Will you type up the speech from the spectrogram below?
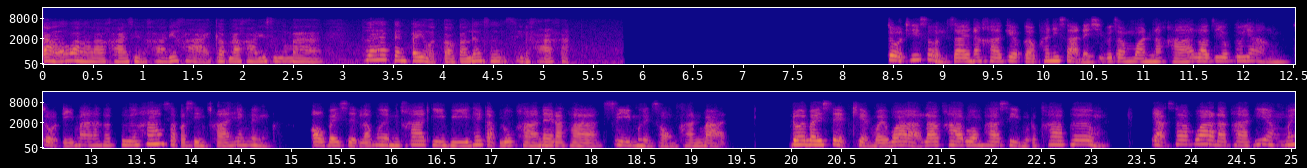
ต่างระหว่างราคาสินค้าที่ขายกับราคาที่ซื้อมา เพื่อให้เป็นประโยชน์ต่อการเลือกซื้อสินค้าค่ะ โจทย์ที่สนใจนะคะ เกี่ยวกับคณิตศาสตร์ในชีวิตประจำวันนะคะ เราจะยกตัวอย่างโจทย์นี้มานะคะ คือห้างสรรพสินค้าแห่งหนึ่ง ออกใบเสร็จรับเงินค่าทีวีให้กับลูกค้าในราคา 42,000 บาท โดยใบเสร็จเขียนไว้ว่าราคารวมภาษีมูลค่าเพิ่ม อยากทราบว่าราคาที่ยังไม่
